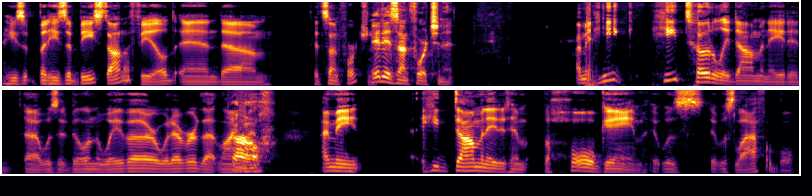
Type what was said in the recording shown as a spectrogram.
he's but he's a beast on the field, and um, it's unfortunate. It is unfortunate. I mean, he he totally dominated. Uh, was it Villanueva or whatever that line? Oh, I mean, he dominated him the whole game. It was it was laughable,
